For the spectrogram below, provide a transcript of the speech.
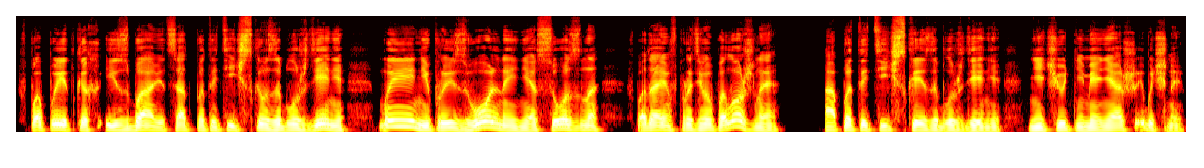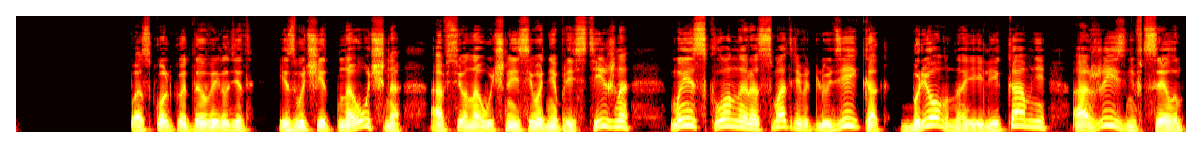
в попытках избавиться от патетического заблуждения мы непроизвольно и неосознанно впадаем в противоположное, а патетическое заблуждение ничуть не менее ошибочное. Поскольку это выглядит и звучит научно, а все научное сегодня престижно, мы склонны рассматривать людей как бревна или камни, а жизнь в целом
